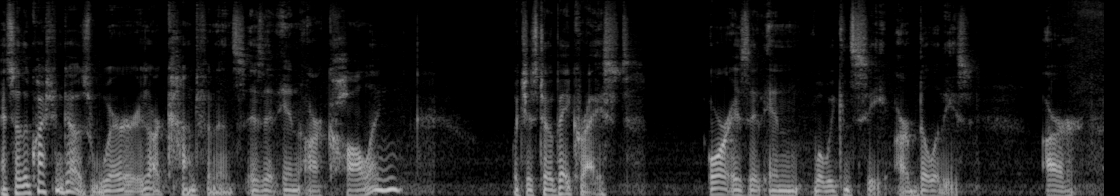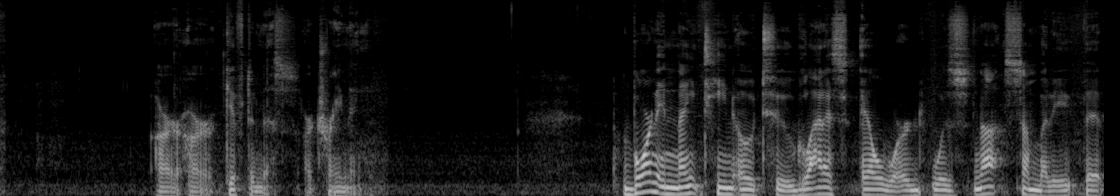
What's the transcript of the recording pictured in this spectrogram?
And so the question goes where is our confidence? Is it in our calling, which is to obey Christ? Or is it in what we can see, our abilities, our, our, our giftedness, our training? Born in 1902, Gladys Aylward was not somebody that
